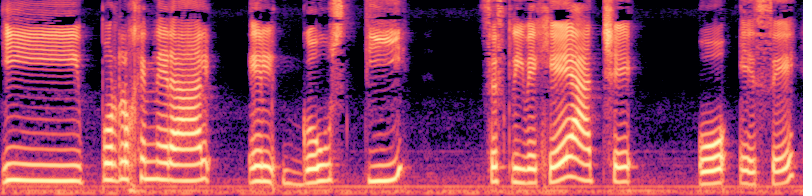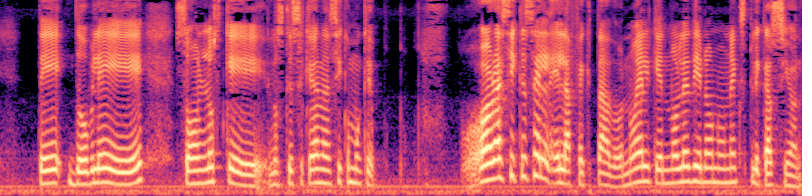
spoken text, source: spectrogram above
Y por lo general, el ghosty se escribe G-H-O-S. T W E son los que los que se quedan así como que ahora sí que es el, afectado, ¿no? El que no le dieron una explicación.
